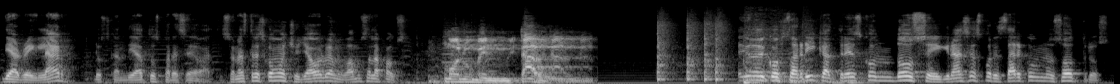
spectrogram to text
de arreglar los candidatos para ese debate. Son las 3 con 8. Ya volvemos. Vamos a la pausa. Monumental. Radio de Costa Rica, 3 con 12. Gracias por estar con nosotros.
